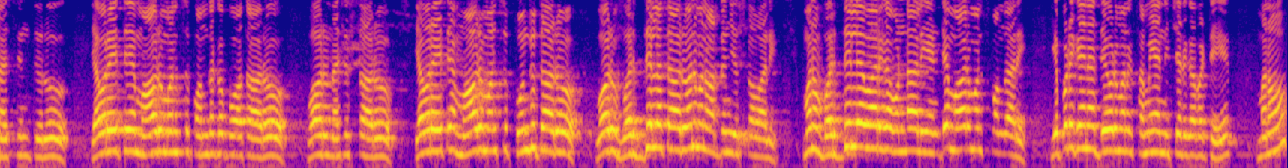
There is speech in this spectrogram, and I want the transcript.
నశింతురు. ఎవరైతే మారు మనసు పొందకపోతారో వారు నశిస్తారు. ఎవరైతే మారు మనసు పొందుతారో వారు వర్ధిల్లతారు అని మనం అర్థం చేసుకోవాలి. మనం వర్ధిల్లేవారుగా ఉండాలి అంటే మారు మనసు పొందాలి. ఎప్పటికైనా దేవుడు మనకు సమయాన్ని ఇచ్చాడు కాబట్టి మనం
